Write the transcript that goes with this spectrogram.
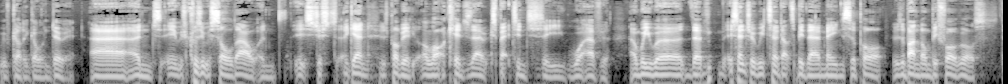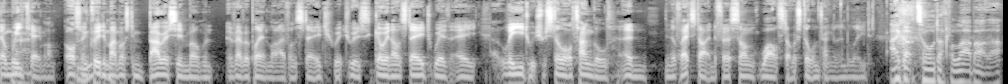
We've got to go and do it. Uh, and it was because it was sold out, and it's just again, there's probably a lot of kids there expecting to see whatever, and we were the essentially we turned out to be their main support. There was a band on before us, then we came on, also including my most embarrassing moment of ever playing live on stage, which was going on stage with a lead which was still all tangled, and you know, starting the first song whilst I was still untangling the lead. I got told off a lot about that.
